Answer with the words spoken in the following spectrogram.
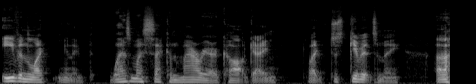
even like you know, where's my second Mario Kart game? Like, just give it to me. Uh,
